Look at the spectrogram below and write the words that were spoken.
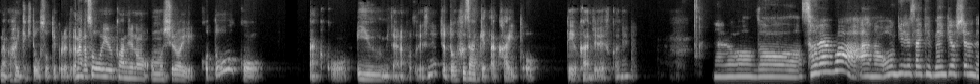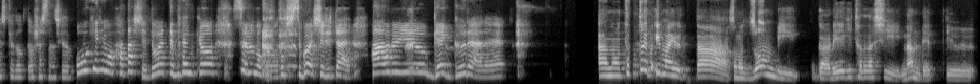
なんか入ってきて襲ってくるとか、なんかそういう感じの面白いことを、こう、なんかこう、言うみたいなことですね。ちょっとふざけた回答っていう感じですかね。なるほど。それは、あの、大喜利最近勉強してるんですけどっておっしゃってたんですけど、大喜利を果たしてどうやって勉強するのか私すごい知りたい。How do you get good at it? あの、例えば今言った、そのゾンビが礼儀正しい、なんでっていう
